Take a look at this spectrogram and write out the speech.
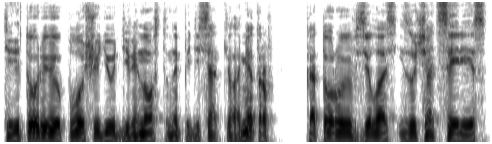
Территорию площадью 90 на 50 километров, которую взялась изучать Сериес,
